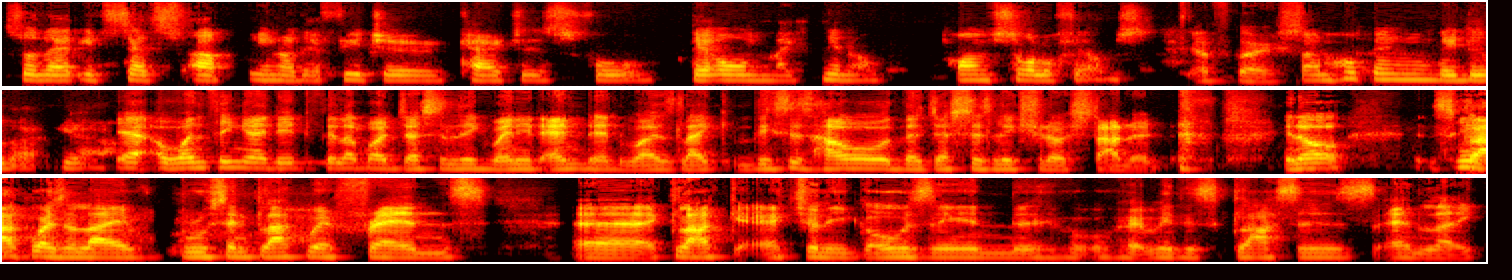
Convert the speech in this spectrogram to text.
so that it sets up you know their future characters for their own like you know own solo films. of course So I'm hoping they do that. Yeah. Yeah, one thing I did feel about Justice League when it ended was like this is how the Justice League should have started. you know, Clark was alive, Bruce and Clark were friends. Uh, Clark actually goes in with his glasses and like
